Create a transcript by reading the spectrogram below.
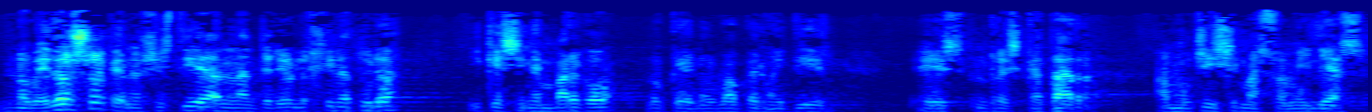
novedoso que no existía en la anterior legislatura y que, sin embargo, lo que nos va a permitir es rescatar a muchísimas familias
